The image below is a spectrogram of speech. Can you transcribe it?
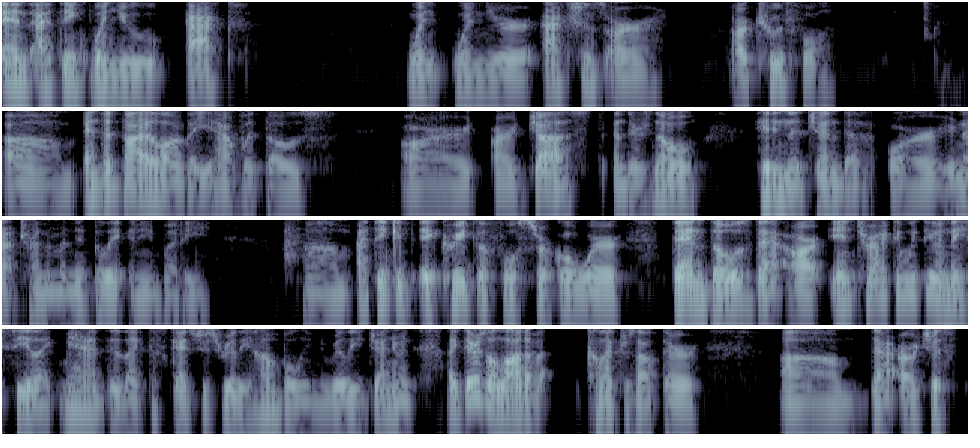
and i think when you act when when your actions are are truthful um and the dialogue that you have with those are are just and there's no hidden agenda or you're not trying to manipulate anybody um i think it, it creates a full circle where then those that are interacting with you and they see like man like this guy's just really humble and really genuine. Like there's a lot of collectors out there um that are just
